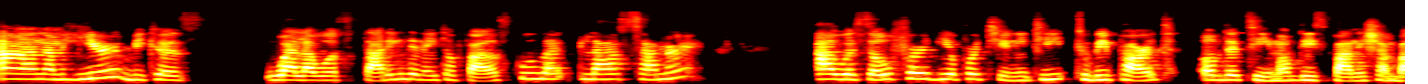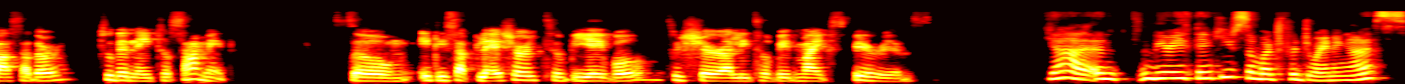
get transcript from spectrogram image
And I'm here because while I was studying the NATO Field School last summer, I was offered the opportunity to be part of the team of the Spanish ambassador to the NATO summit. So it is a pleasure to be able to share a little bit my experience. Yeah, and Miri, thank you so much for joining us.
